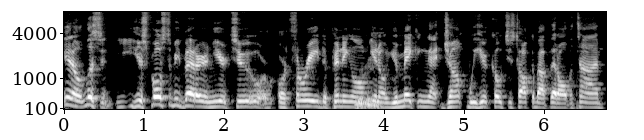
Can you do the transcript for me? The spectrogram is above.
You know, listen, you're supposed to be better in year two or, or three, depending on, you mm-hmm. know, you're making that jump. We hear coaches talk about that all the time.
